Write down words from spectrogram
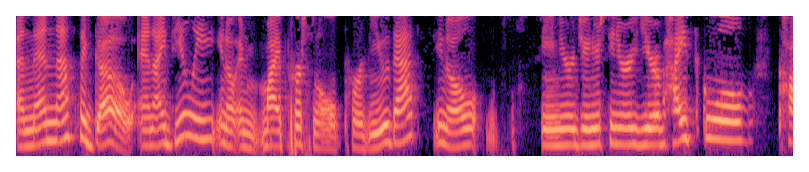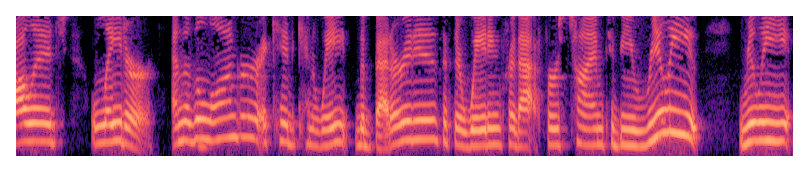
And then that's a go. And ideally, you know, in my personal purview, that's, you know, senior, junior, senior year of high school, college, later. And the, the longer a kid can wait, the better it is if they're waiting for that first time to be really really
